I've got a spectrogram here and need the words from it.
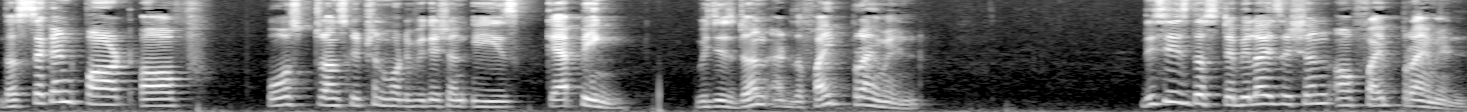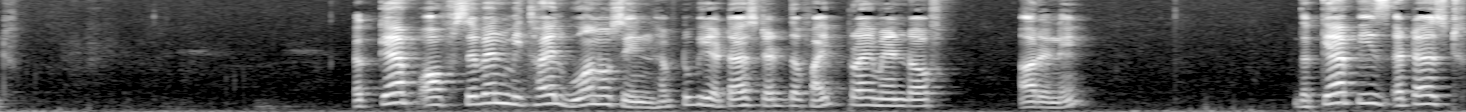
The second part of post-transcription modification is capping which is done at the 5 prime end. This is the stabilization of 5 prime end. A cap of 7 methyl guanosine have to be attached at the 5 prime end of RNA. The cap is attached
